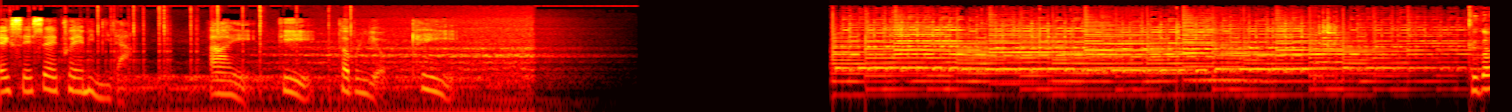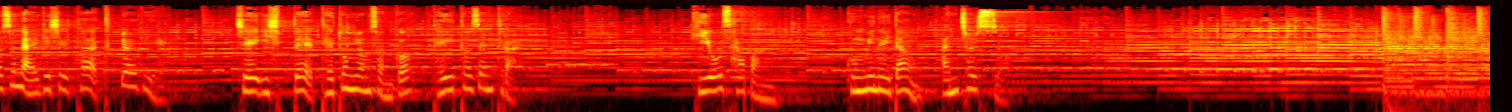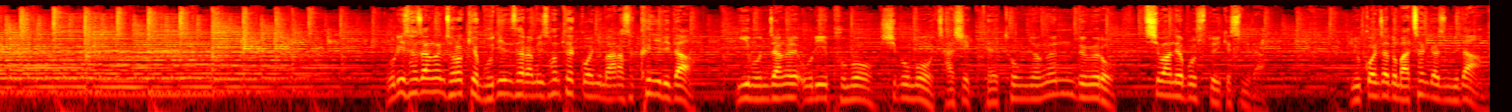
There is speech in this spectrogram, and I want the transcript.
XSFM입니다. I D W K. 그것은 알기 싫다 특별기획. 제20대 대통령 선거 데이터 센트럴. 기호 4번. 국민의당 안철수 우리 사장은 저렇게 무딘 사람이 선택권이 많아서 큰일이다. 이 문장을 우리 부모, 시부모, 자식, 대통령은 등으로 치환해 볼 수도 있겠습니다. 유권자도 마찬가지입니다.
